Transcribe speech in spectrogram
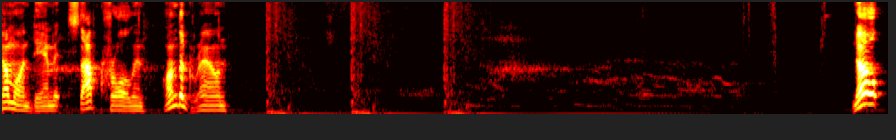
Come on, damn it. Stop crawling. On the ground. Nope.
